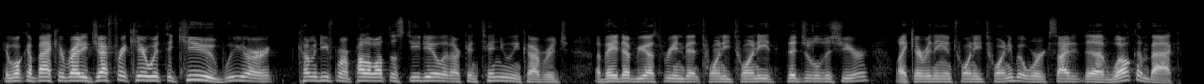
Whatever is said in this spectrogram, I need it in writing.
Hey, welcome back everybody. Jeff Frick here with theCUBE. We are coming to you from our Palo Alto studio with our continuing coverage of AWS reInvent 2020. It's digital this year, like everything in 2020, but we're excited to welcome back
